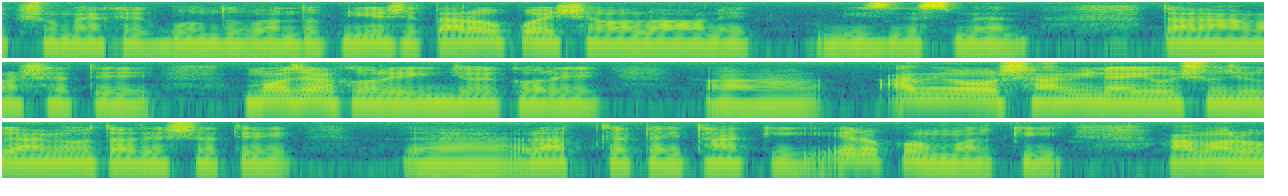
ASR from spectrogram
এক সময় এক এক বন্ধু বান্ধব নিয়ে এসে তারাও পয়সাওয়ালা অনেক বিজনেসম্যান তারা আমার সাথে মজা করে এনজয় করে। আর আমিও স্বামী নাই ওই সুযোগে আমিও তাদের সাথে রাত কাটাই থাকি। এরকম আর কি। আমারও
